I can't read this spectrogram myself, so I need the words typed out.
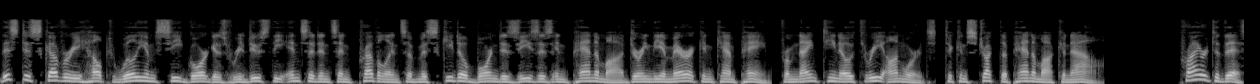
This discovery helped William C. Gorgas reduce the incidence and prevalence of mosquito-borne diseases in Panama during the American campaign, from 1903 onwards, to construct the Panama Canal. Prior to this,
